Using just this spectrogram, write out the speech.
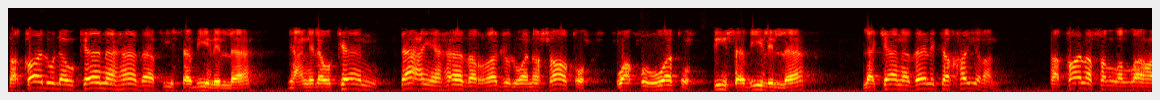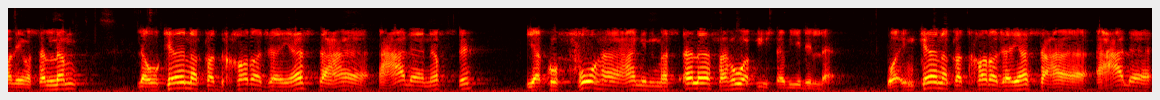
فقالوا لو كان هذا في سبيل الله يعني لو كان سعي هذا الرجل ونشاطه وقوته في سبيل الله لكان ذلك خيرا. فقال صلى الله عليه وسلم لو كان قد خرج يسعى على نفسه يكفها عن المسألة فهو في سبيل الله. وإن كان قد خرج يسعى على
